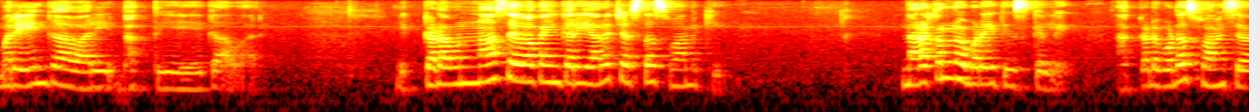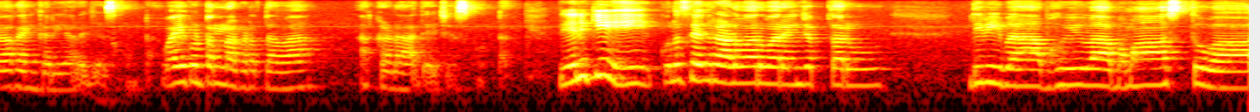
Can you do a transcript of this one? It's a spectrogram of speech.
మరి ఏం కావాలి? భక్తియే కావాలి? ఇక్కడ ఉన్న సేవా కైంకర్యాలు చేస్తా స్వామికి. నరకంలో పడే తీసుకెళ్ళి. అక్కడ కూడా స్వామి సేవా కైంకర్యాలు చేసుకుంటా. వైకుంఠంలో పెడతావా? అక్కడ అదే చేసుకుంటా. దీనికి? కులశేఖర ఆడవారు వారు ఏం చెప్తారు? దివివా భువివా మమాస్తువా.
